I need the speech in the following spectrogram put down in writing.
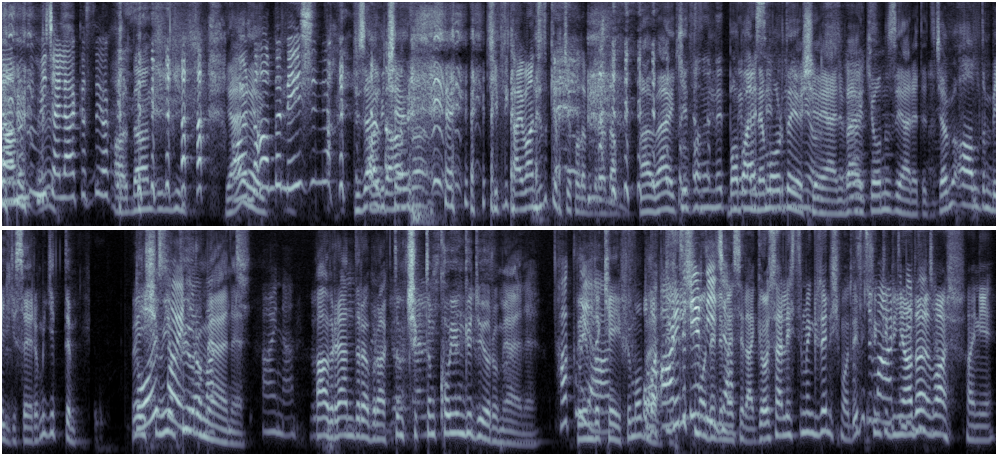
Ardahan- Anladın mı? Hiç alakası yok. Ardahan ilginç. Yani Ardahan'da ne işin var? güzel bir çevre. Çiftlik hayvancılık yapacak olabilir adam. Ha, belki babaannem orada yaşıyor yani. Belki onu ziyaret edeceğim. Aldım bilgisayarımı gittim. Ve Doğru işimi yapıyorum bak yani. hiç. Aynen. Abi render'a bıraktım çıktım koyun gidiyorum yani. Haklı Benim ya. de keyfim o. O bak Artı güzel iş bir modeli diyeceğim. mesela. Görselleştirme güzel iş modeli. Tufcuma Çünkü bir dünyada diyeceğim. var. Hani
